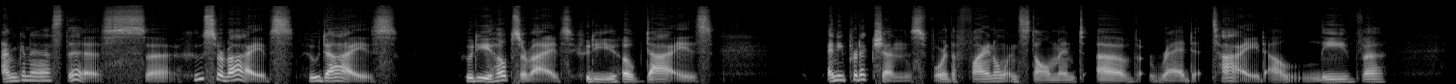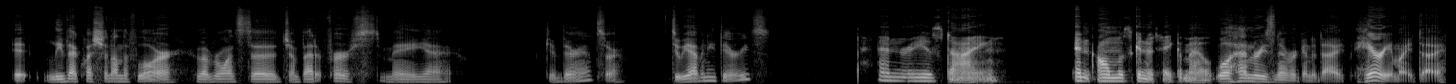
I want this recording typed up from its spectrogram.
I'm going to ask this. Uh, who survives? Who dies? Who do you hope survives? Who do you hope dies? Any predictions for the final installment of Red Tide? I'll leave uh, it, leave that question on the floor. Whoever wants to jump at it first may uh, give their answer. Do we have any theories? Henry is dying. And Alma's gonna take him out. Well, Henry's never going to die. Harry might die.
